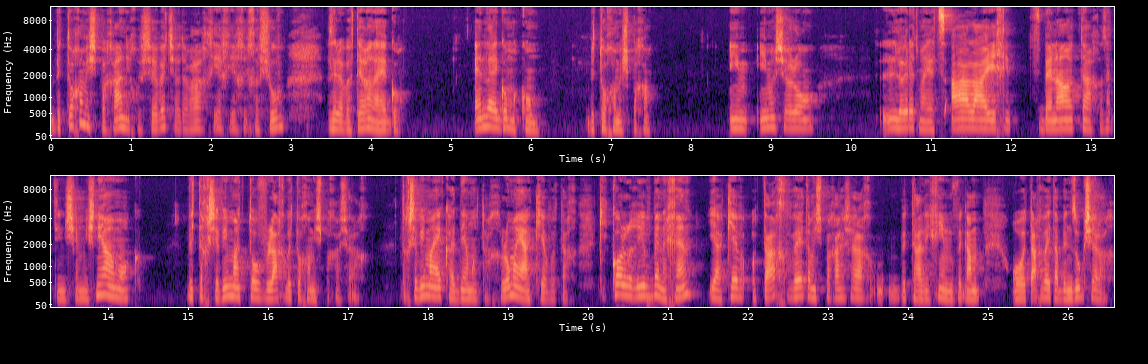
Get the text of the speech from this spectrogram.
בתוך המשפחה אני חושבת שהדבר הכי הכי הכי חשוב זה לוותר על האגו. אין לאגו מקום בתוך המשפחה. אם אימא שלו, לא יודעת מה, יצאה עלייך, עצבנה אותך, אז תנשמי שנייה עמוק, ותחשבי מה טוב לך בתוך המשפחה שלך. תחשבי מה יקדם אותך, לא מה יעכב אותך. כי כל ריב ביניכן יעכב אותך ואת המשפחה שלך בתהליכים, וגם, או אותך ואת הבן זוג שלך.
